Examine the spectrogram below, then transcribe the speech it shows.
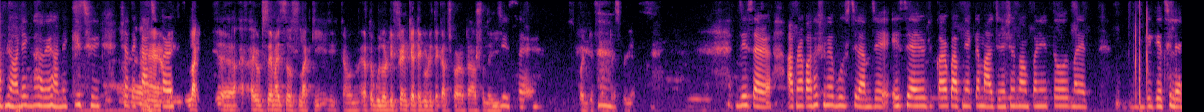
আপনি অনেকভাবে অনেক কিছুর সাথে কাজ করার I would say myself lucky কারণ এতগুলো ডিফারেন্ট ক্যাটাগরিতে কাজ করাটা আসলে জি স্যার কোয়াইট ডিফারেন্ট এক্সপেরিয়েন্স জি স্যার আপনার কথা শুনে বুঝছিলাম যে এসিআই পর আপনি একটা মাল্টিনেশনাল কোম্পানি তো মানে গেছিলেন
